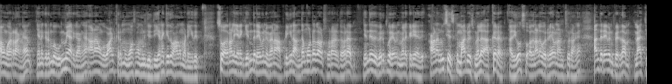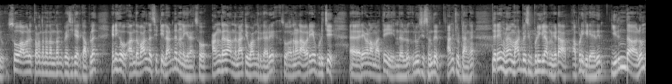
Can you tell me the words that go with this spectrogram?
அவங்க வர்றாங்க. எனக்கு ரொம்ப உண்மையாக இருக்காங்க. ஆனால் அவங்க வாழ்க்கை ரொம்ப மோசமாக முடிஞ்சிருது எனக்கு எதுவும் ஆக மாட்டேங்குது. ஸோ அதனால் எனக்கு எந்த ரேவன் வேணாம் அப்படிங்கிற அந்த மோட்டோ அவர் சொல்கிறாரு தவிர எந்த வித வெறுப்பு ரேவன் மேலே கிடையாது. ஆனால் லூசியஸ்க்கு மார்பியஸ் மேலே அக்கறை அதிகம். ஸோ அதனால் ஒரு ரேவன் அனுப்பிச்சுடுறாங்க அந்த ரேவன் பேர் தான் மேத்யூ ஸோ அவர் தொடர்ந்து தொடர்ந்து தொடர்ந்து பேசிட்டே இருக்காப்புல. எனிகோ அந்த வாழ்ந்த சிட்டி லண்டன் நினைக்கிறேன். ஸோ அங்கே தான் அந்த மேத்யூ வாழ்ந்திருக்காரு. ஸோ அதனால் அவரையே பிடிச்சி ரேவனா மாற்றி இந்த லூசிஸ் வந்து அனுப்பிச்சி விட்டாங்க. இந்த ரேவனை மார்பேஸுக்கு பிடிக்கல அப்படின்னு கேட்டால் அப்படி கிடையாது. இருந்தாலும்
